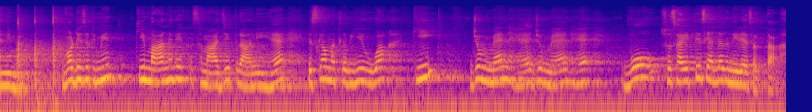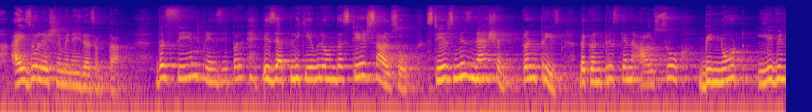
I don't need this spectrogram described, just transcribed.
animal what is it mean कि मानव एक सामाजिक प्राणी है इसका मतलब ये हुआ कि जो मैन है जो मैन है वो सोसाइटी से अलग नहीं रह सकता आइसोलेशन में नहीं रह सकता the same principle is applicable on the states also states means nation countries the countries can also be not live in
